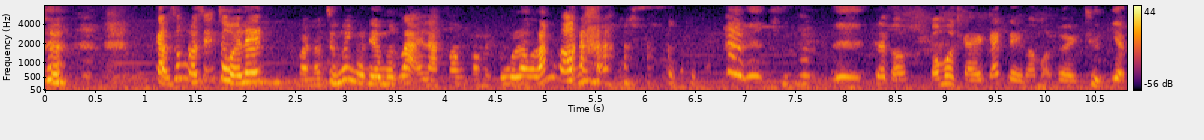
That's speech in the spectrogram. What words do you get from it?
cảm xúc nó sẽ trồi lên và nó chứng minh một điều ngược lại là không còn phải tu lâu lắm, con à có có một cái cách để mà mọi người thử nghiệm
